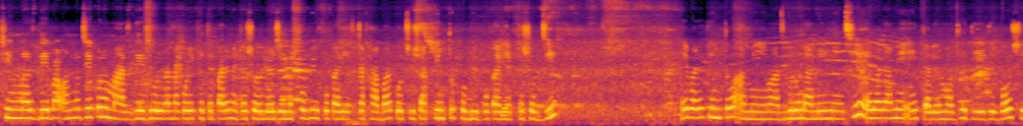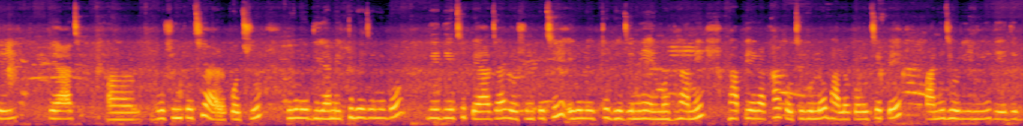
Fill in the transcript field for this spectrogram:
শিং মাছ দিয়ে বা অন্য যে কোনো মাছ দিয়ে ঝোল রান্না করে খেতে পারেন। এটা শরীরের জন্য খুবই উপকারী একটা খাবার। কচু শাক কিন্তু খুবই উপকারী একটা সবজি। এবারে কিন্তু আমি মাছগুলো নামিয়ে নিয়েছি। এবারে আমি এই তেলের মধ্যে দিয়ে দেব সেই পেঁয়াজ আর রসুন কুচি আর কচু, এগুলো দিয়ে আমি একটু ভেজে নেব। দিয়ে দিয়েছি পেঁয়াজ আর রসুন কুচি, এগুলো একটু ভেজে নিয়ে এর মধ্যে আমি ভাপিয়ে রাখা কচুগুলো ভালো করে চেপে পানি ঝরিয়ে নিয়ে দিয়ে দেব।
